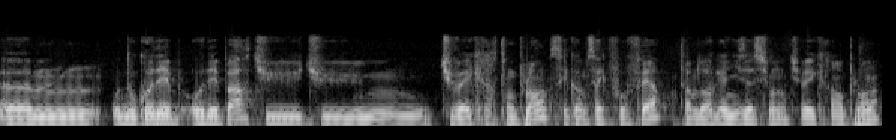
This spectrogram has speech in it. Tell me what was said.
Euh, donc au, dé au, départ, tu, tu, tu, vas écrire ton plan, c'est comme ça qu'il faut faire en termes d'organisation, tu vas écrire un plan,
